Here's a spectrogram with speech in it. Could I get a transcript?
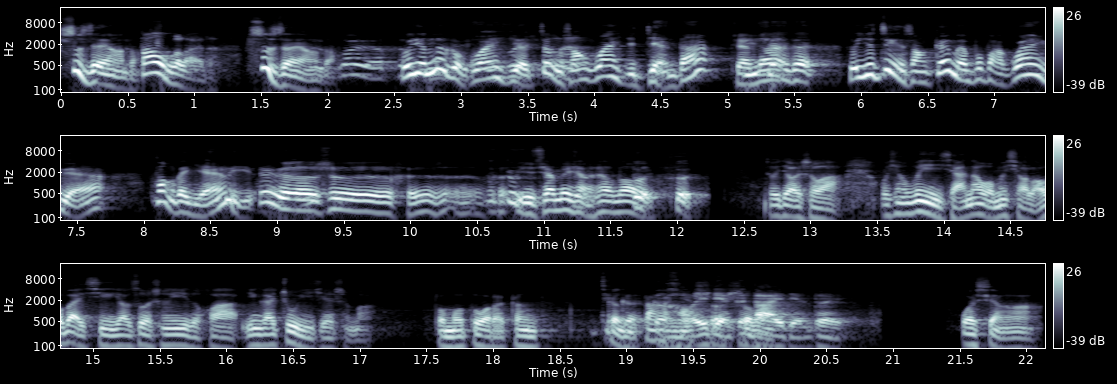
是这样的，倒过来的。是这样的。所以那个关系，政商关系简单，简单现在，所以政商根本不把官员放在眼里。这个是很很以前没想象到的对。对，周教授啊，我想问一下，那我们小老百姓要做生意的话，应该注意些什么？怎么做的更更大更好一点，更大一点，对。我想啊，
